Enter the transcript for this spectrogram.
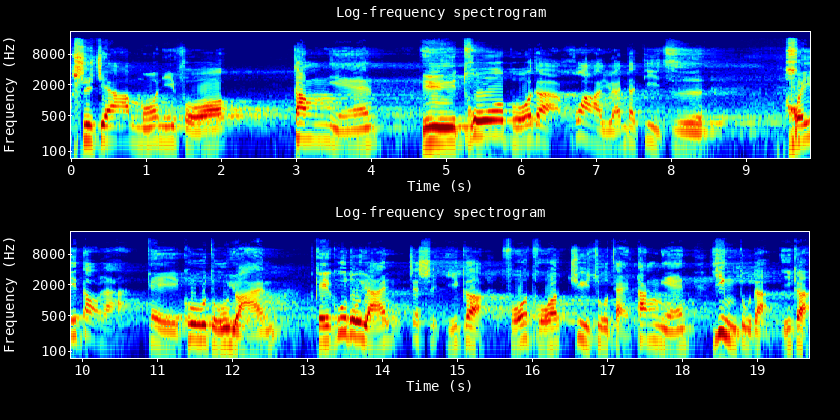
释迦牟尼佛当年与托钵的化缘的弟子回到了给孤独园，给孤独园这是一个佛陀居住在当年印度的一个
